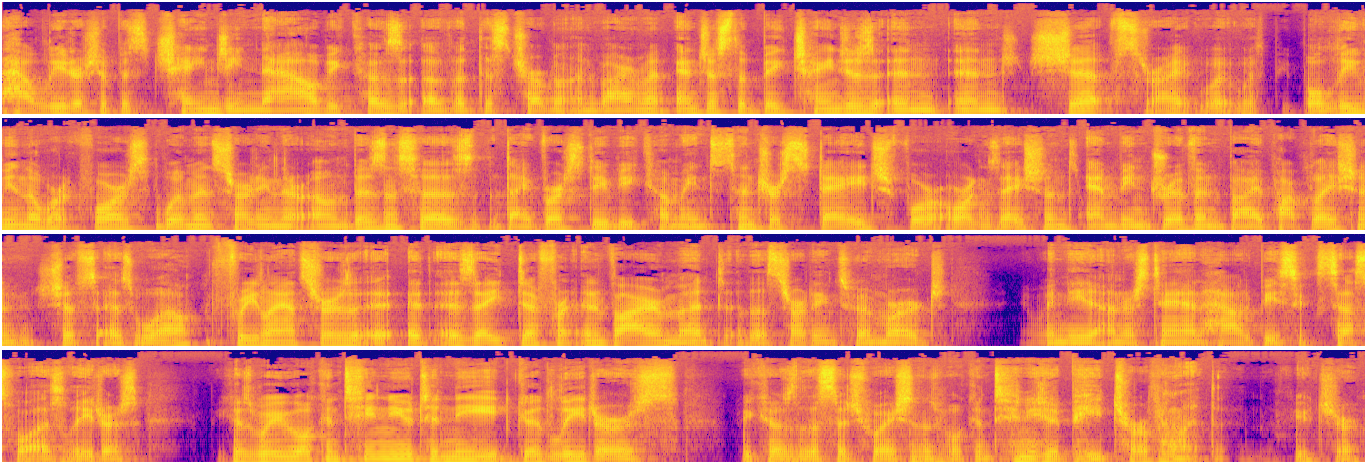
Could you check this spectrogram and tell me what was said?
how leadership is changing now because of this turbulent environment and just the big changes and, shifts, right? With, with, people leaving the workforce, women starting their own businesses, diversity becoming center stage for organizations and being driven by population shifts as well. Freelancers it, it is a different environment that's starting to emerge, and we need to understand how to be successful as leaders because we will continue to need good leaders because the situations will continue to be turbulent in the future.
